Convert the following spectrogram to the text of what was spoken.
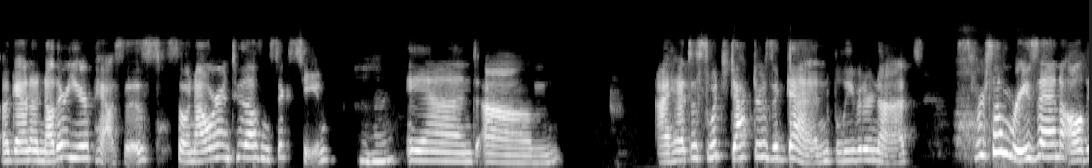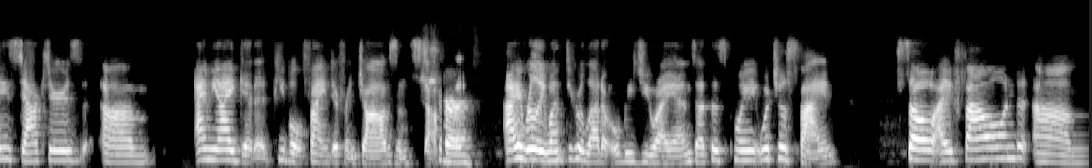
again, another year passes. So now we're in 2016 hmm and um I had to switch doctors again, believe it or not. For some reason, all these doctors, um, I mean, I get it. People find different jobs and stuff. Sure. I really went through a lot of OBGYNs at this point, which was fine. So I found um,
